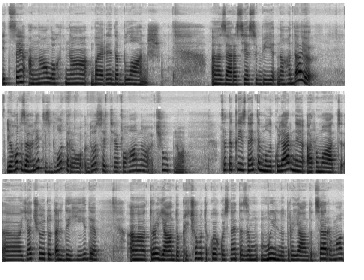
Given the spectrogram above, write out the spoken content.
І це аналог на Байреда Blanche. Зараз я собі нагадаю, його взагалі з блотеру досить погано чутно. Це такий, знаєте, молекулярний аромат. Е, я чую тут альдегіди троянду, причому таку якусь, знаєте, замильну троянду. Це аромат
